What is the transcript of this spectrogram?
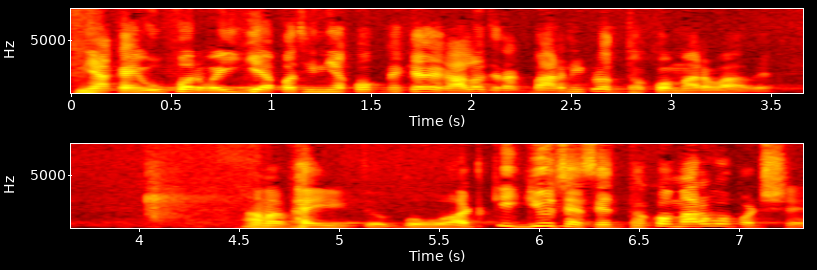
ત્યાં કઈ ઉપર વહી ગયા પછી ત્યાં કોકને કહેવાય હાલો જરાક બહાર નીકળો, ધક્કો મારવા આવે. આમાં ભાઈ અટકી ગયું છે ધક્કો મારવો પડશે.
